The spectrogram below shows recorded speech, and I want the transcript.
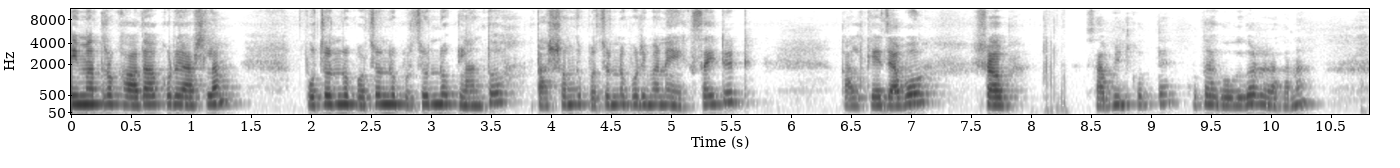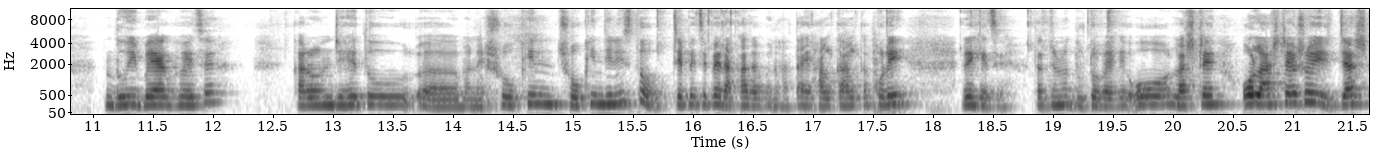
এইমাত্র খাওয়া দাওয়া করে আসলাম। প্রচণ্ড প্রচণ্ড প্রচণ্ড ক্লান্ত। তার সঙ্গে প্রচণ্ড পরিমাণে এক্সাইটেড কালকে যাব সব সাবমিট করতে। কোথায় গো? ওই ঘরে রাখা না? দুই ব্যাগ হয়েছে। কারণ যেহেতু মানে শৌখিন শৌখিন জিনিস তো চেপে চেপে রাখা যাবে না, তাই হালকা হালকা করে রেখেছে। তার জন্য দুটো ব্যাগে, ও লাস্টে ও লাস্টে এসে জাস্ট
